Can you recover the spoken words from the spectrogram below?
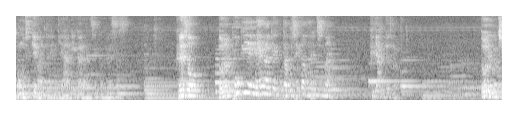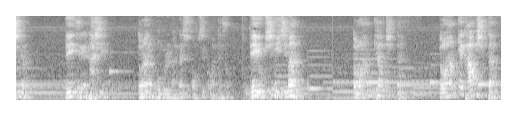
더 어둡게 만드는 게 아닌가라는 생각을 했었어. 그래서 너를 포기해야겠다고 생각을 했지만 그게 안 되더라고. 너를 놓치면 내 인생에 다시 너라는 보물을 만날 수가 없을 것 같아서 내 욕심이지만 너와 함께 하고 싶다. 너와 함께 가고 싶다.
